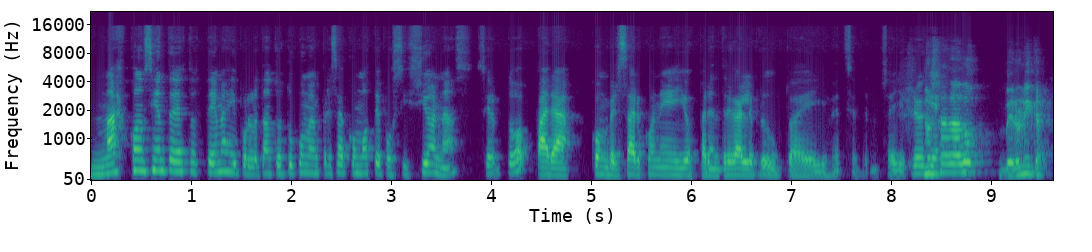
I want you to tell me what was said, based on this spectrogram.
más consciente de estos temas y por lo tanto tú como empresa, cómo te posicionas, ¿cierto? Para conversar con ellos, para entregarle producto a ellos, etcétera. O sea, yo creo nos ha dado, Verónica,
